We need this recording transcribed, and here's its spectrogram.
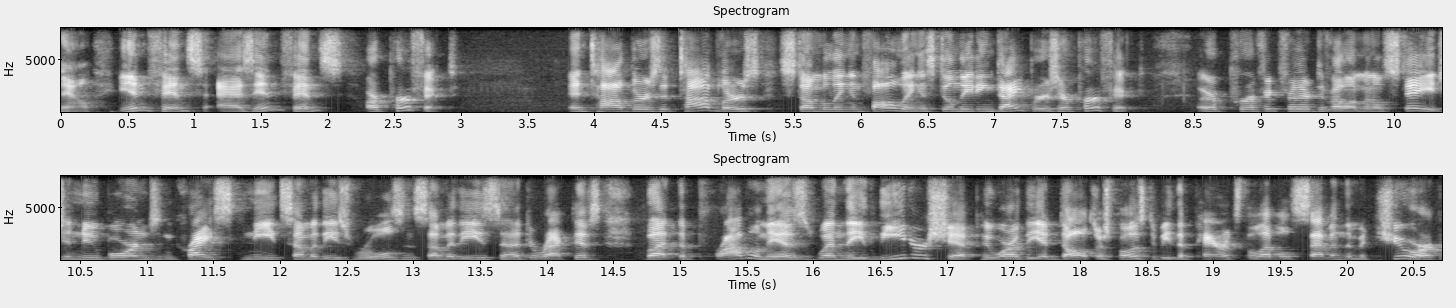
Now, infants, as infants, are perfect. And toddlers at toddlers, stumbling and falling and still needing diapers, are perfect are perfect for their developmental stage. And newborns in Christ need some of these rules and some of these uh, directives. But the problem is when the leadership, who are the adults, are supposed to be the parents, the level seven, the mature,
